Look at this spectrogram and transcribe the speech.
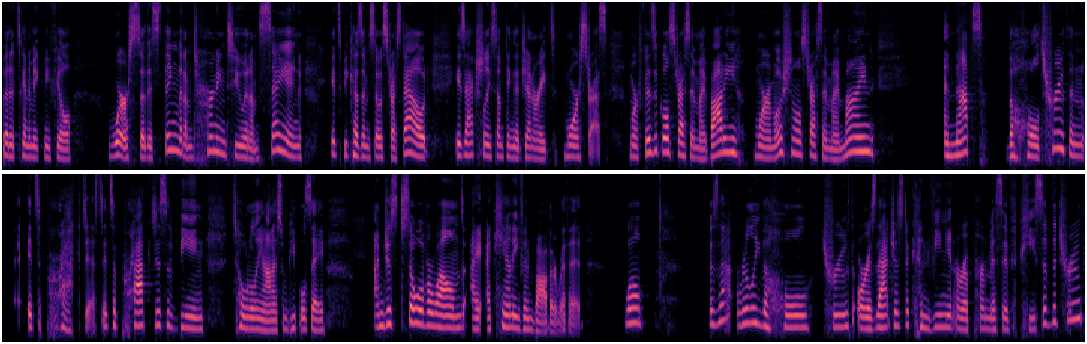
but it's going to make me feel worse. So, this thing that I'm turning to and I'm saying it's because I'm so stressed out is actually something that generates more stress, more physical stress in my body, more emotional stress in my mind. And that's the whole truth. And it's a practice. It's a practice of being totally honest. When people say, I'm just so overwhelmed, I, I can't even bother with it. Well, is that really the whole truth, or is that just a convenient or a permissive piece of the truth?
